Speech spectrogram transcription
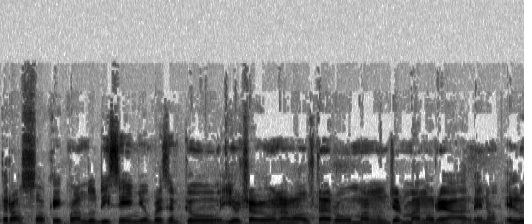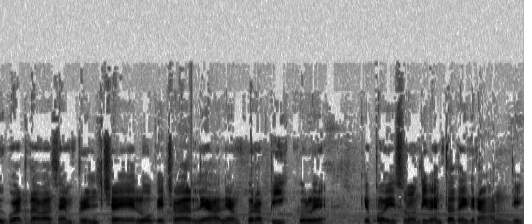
Però so che quando disegno, per esempio, io avevo una volta a Roma un germano reale, no? E lui guardava sempre il cielo, che aveva le ali ancora piccole che poi sono diventate grandi.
